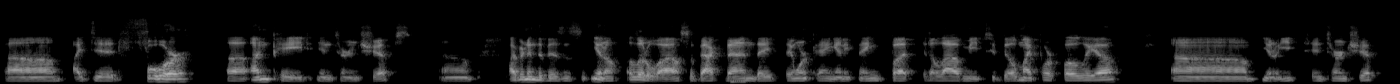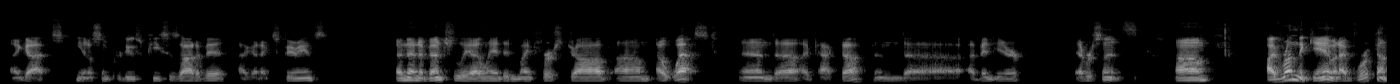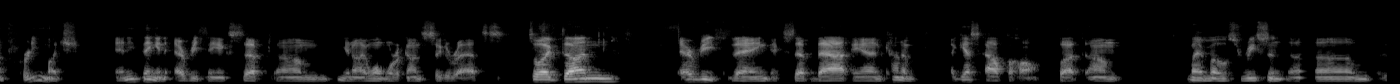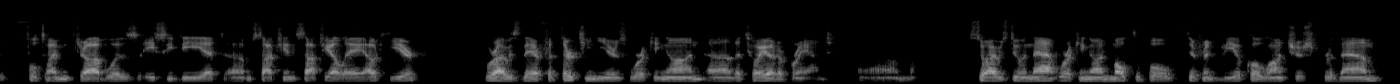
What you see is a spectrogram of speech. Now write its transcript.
Um, I did four uh, unpaid internships. Um, I've been in the business, you know, a little while. So back mm-hmm. then, they they weren't paying anything, but it allowed me to build my portfolio. Um, you know, each internship I got, you know, some produced pieces out of it. I got experience. And then eventually I landed my first job um, out west and uh, I packed up and uh, I've been here ever since. Um, I've run the gamut. I've worked on pretty much anything and everything except, um, you know, I won't work on cigarettes. So I've done everything except that and kind of, I guess, alcohol. But um, my most recent uh, um, full-time job was ACD at um, Saatchi and Saatchi LA out here, where I was there for 13 years working on uh, the Toyota brand. Um, so I was doing that, working on multiple different vehicle launches for them.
